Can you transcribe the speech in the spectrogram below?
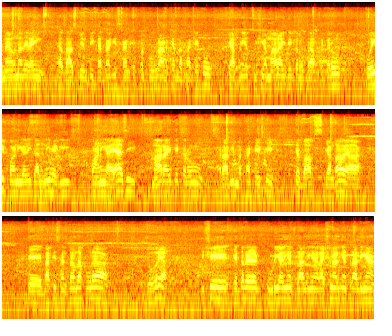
ਮੈਂ ਉਹਨਾਂ ਦੇ ਰਾਹੀਂ ਅਰਦਾਸ ਬੇਨਤੀ ਕਰਦਾ ਕਿ ਸੰਗਤ ਭਰਪੂਰ ਆਣ ਕੇ ਮੱਥਾ ਟੇਕੋ ਤੇ ਆਪਣੀਆਂ ਖੁਸ਼ੀਆਂ ਮਹਾਰਾਜ ਦੇ ਘਰੋਂ ਪ੍ਰਾਪਤ ਕਰੋ। ਕੋਈ ਪਾਣੀ ਵਾਲੀ ਗੱਲ ਨਹੀਂ ਹੈਗੀ। ਪਾਣੀ ਆਇਆ ਸੀ। ਮਹਾਰਾਜ ਦੇ ਘਰੋਂ ਰਾਵੀ ਮੱਥਾ ਟੇਕ ਕੇ ਤੇ ਵਾਪਸ ਜਾਂਦਾ ਹੋਇਆ। ਤੇ ਬਾਕੀ ਸੰਗਤਾਂ ਦਾ ਪੂਰਾ ਜੋਰ ਆ। ਪਿੱਛੇ ਇੱਧਰ ਟੂੜੀ ਵਾਲੀਆਂ ਟਰਾਲੀਆਂ, ਰਾਸ਼ਨ ਵਾਲੀਆਂ ਟਰਾਲੀਆਂ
